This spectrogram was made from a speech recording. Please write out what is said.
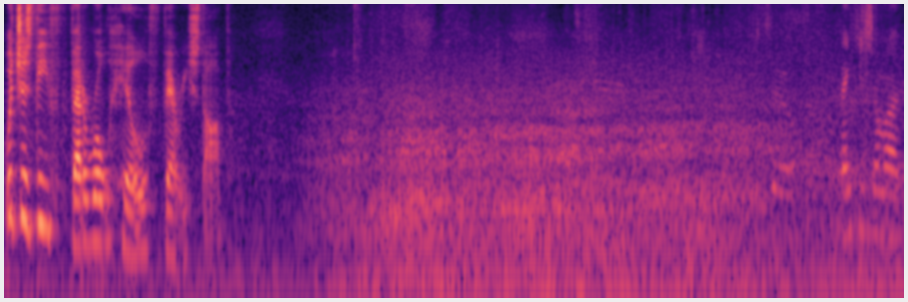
which is the Federal Hill Ferry Stop. Thank you so much.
